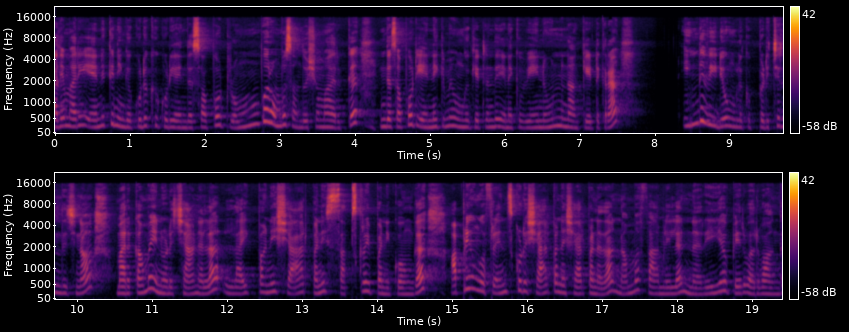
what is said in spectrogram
அதே மாதிரி எனக்கு நீங்கள் கொடுக்கக்கூடிய இந்த சப்போர்ட் ரொம்ப ரொம்ப சந்தோஷமாக இருக்குது இந்த சப்போர்ட் என்றைக்குமே உங்ககிட்ட இருந்து எனக்கு வேணும்னு நான் கேட்டுக்கிறேன். இந்த வீடியோ உங்களுக்கு பிடிச்சிருந்துச்சுன்னா மறக்காமல் என்னோடய சேனலை லைக் பண்ணி ஷேர் பண்ணி சப்ஸ்கிரைப் பண்ணிக்கோங்க. அப்படியே உங்கள் ஃப்ரெண்ட்ஸ் கூட ஷேர் பண்ண ஷேர் பண்ண தான் நம்ம ஃபேமிலியில் நிறைய பேர் வருவாங்க.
